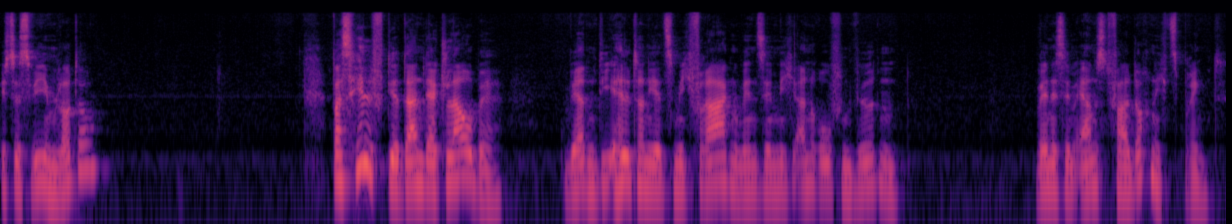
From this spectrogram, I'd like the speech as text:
Ist es wie im Lotto? Was hilft dir dann der Glaube? Werden die Eltern jetzt mich fragen, wenn sie mich anrufen würden, wenn es im Ernstfall doch nichts bringt?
